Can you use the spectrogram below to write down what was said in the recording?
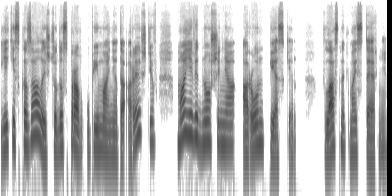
які сказали, що до справ упіймання та арештів має відношення Арон Пєскін, власник майстерні.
